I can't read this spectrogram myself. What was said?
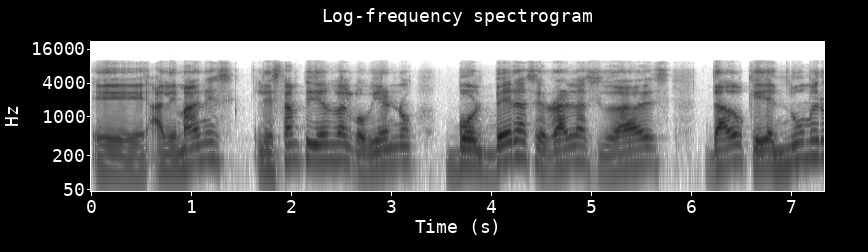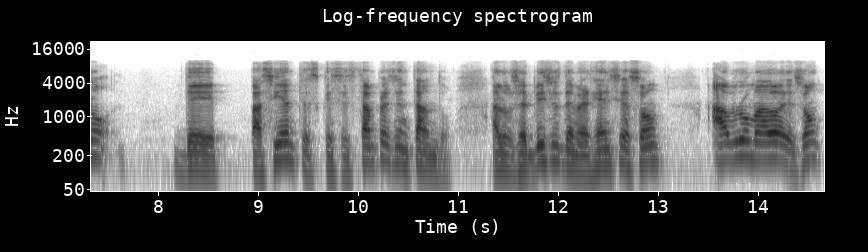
eh, Alemanes le están pidiendo al gobierno volver a cerrar las ciudades, dado que el número de pacientes que se están presentando a los servicios de emergencia son abrumadores, son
